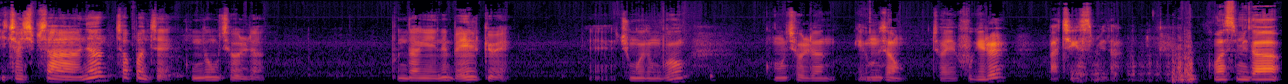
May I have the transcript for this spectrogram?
2014년 첫 번째 공동체 훈련 분당에 있는 매일교회 예, 중고등부 공동체 훈련 음성 저의 후기를 마치겠습니다. 고맙습니다.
